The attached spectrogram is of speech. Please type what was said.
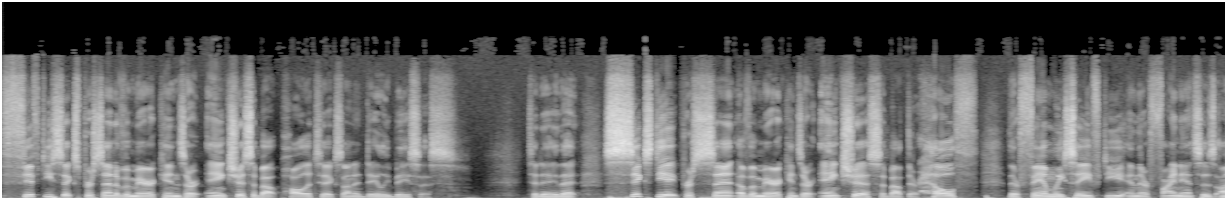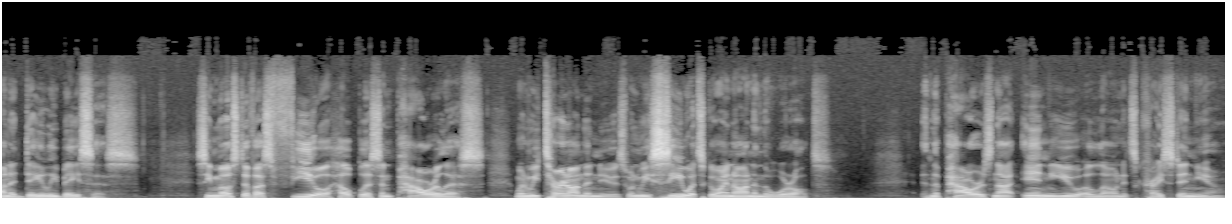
56% of Americans are anxious about politics on a daily basis today that 68% of Americans are anxious about their health, their family safety, and their finances on a daily basis. See, most of us feel helpless and powerless when we turn on the news, when we see what's going on in the world. And the power is not in you alone, it's Christ in you.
